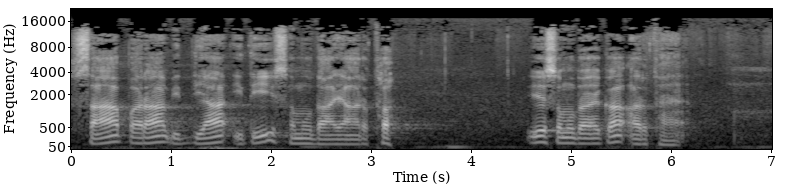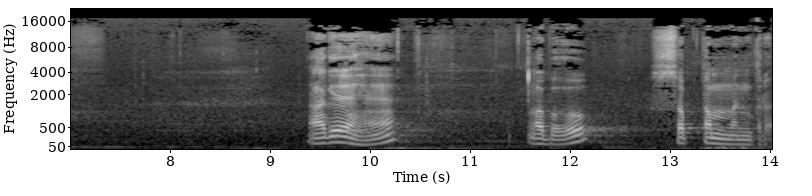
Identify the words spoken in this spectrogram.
सा परा विद्या इति समुदायार्थ। ये समुदाय का अर्थ है। आगे हैं। अब सप्तम मंत्र।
